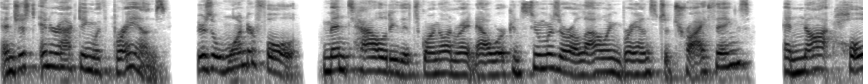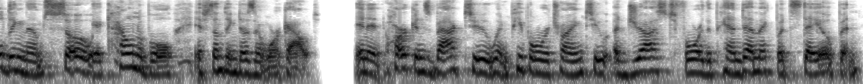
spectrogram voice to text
and just interacting with brands. There's a wonderful mentality that's going on right now where consumers are allowing brands to try things and not holding them so accountable if something doesn't work out. And it harkens back to when people were trying to adjust for the pandemic but stay open.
